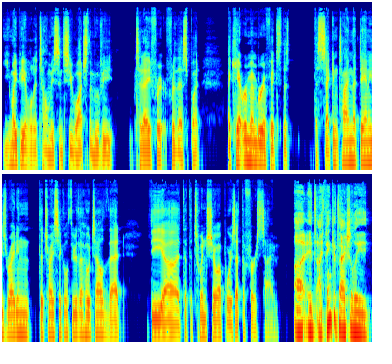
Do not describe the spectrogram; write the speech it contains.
you might be able to tell me since you watched the movie today for for this, but I can't remember if it's the the second time that Danny's riding the tricycle through the hotel that the uh that the twins show up, or is that the first time? Uh it's I think it's actually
